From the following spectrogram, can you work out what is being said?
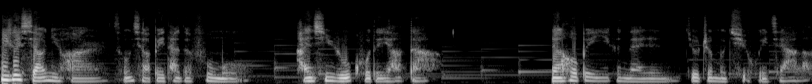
一个小女孩从小被她的父母含辛茹苦的养大，然后被一个男人就这么娶回家了。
